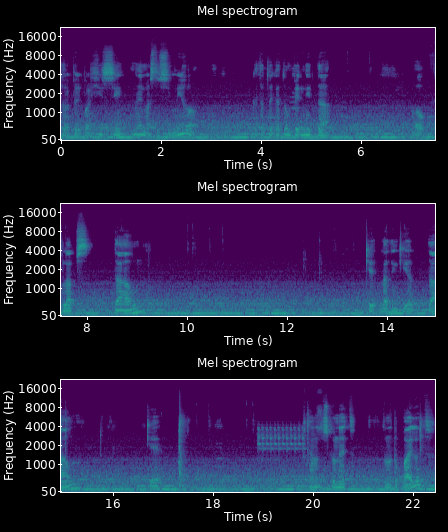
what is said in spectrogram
τώρα περίπου αρχίσει flaps down. Και landing gear down. Και κάνω disconnect τον autopilot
